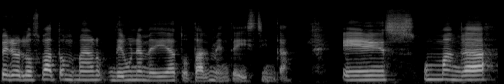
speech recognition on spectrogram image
pero los va a tomar de una medida totalmente distinta. Es un manga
